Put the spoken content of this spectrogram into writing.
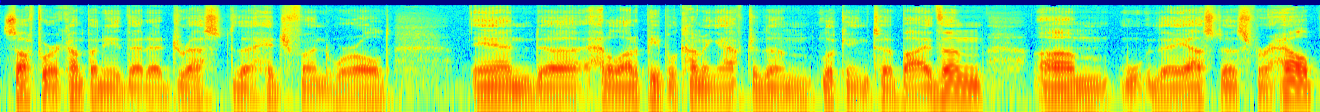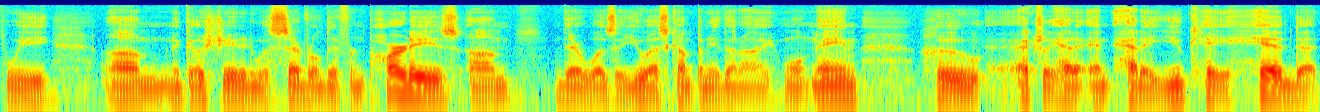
software company that addressed the hedge fund world and uh, had a lot of people coming after them looking to buy them. Um, they asked us for help. We um, negotiated with several different parties. Um, there was a U.S. company that I won't name who actually had a, had a UK head that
